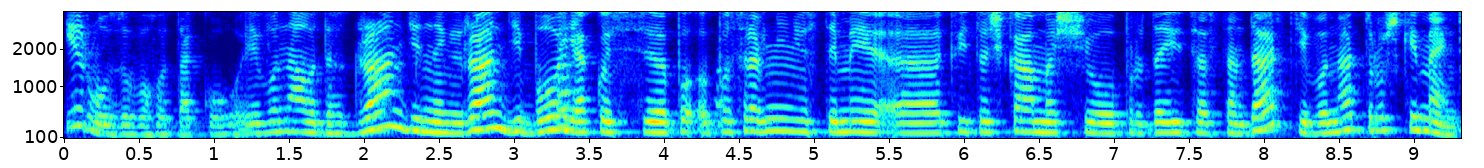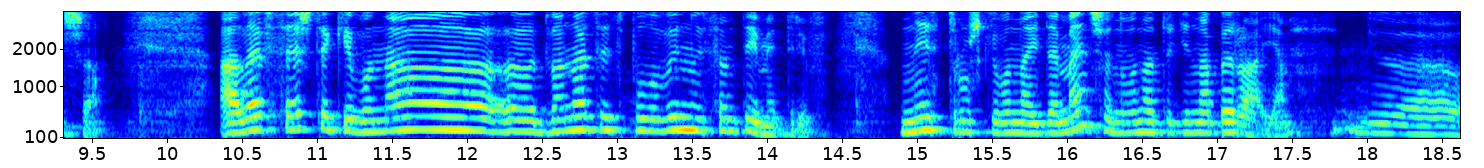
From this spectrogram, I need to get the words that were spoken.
і розового такого. І вона от гранді, не гранді, бо якось по, по сравненню з тими квіточками, що продаються в стандарті, вона трошки менша. Але все ж таки вона е, 12,5 сантиметрів. Низ трошки вона йде менше, але вона тоді набирає. Е,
